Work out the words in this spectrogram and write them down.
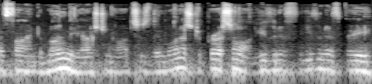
I find among the astronauts is they want us to press on, even if even if they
